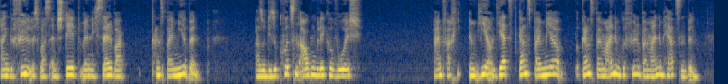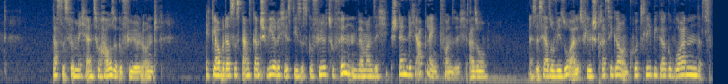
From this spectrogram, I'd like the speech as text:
ein Gefühl ist, was entsteht, wenn ich selber ganz bei mir bin. Also diese kurzen Augenblicke, wo ich einfach im Hier und Jetzt ganz bei mir, ganz bei meinem Gefühl, bei meinem Herzen bin das ist für mich ein Zuhausegefühl. Und ich glaube, dass es ganz, ganz schwierig ist, dieses Gefühl zu finden, wenn man sich ständig ablenkt von sich. Also es ist ja sowieso alles viel stressiger und kurzlebiger geworden. Das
